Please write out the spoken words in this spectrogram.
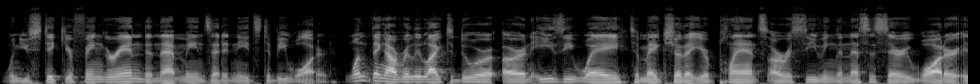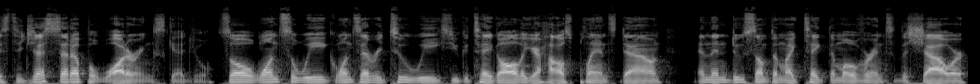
when you stick your finger in, then that means that it needs to be watered. One thing I really like to do, or, or, an easy way to make sure that your plants are receiving the necessary water, is to just set up a watering schedule. So once a week, once every two weeks, you could take all of your house plants down and then do something like take them over into the shower,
